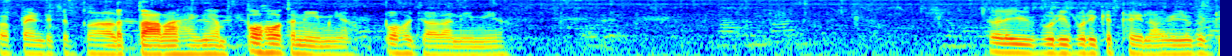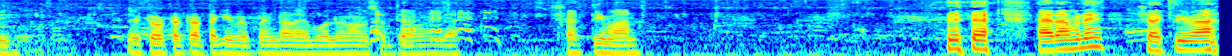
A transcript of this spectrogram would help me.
ਪਰ ਪਿੰਡ ਚ ਪਾੜ ਤਾਰਾਂ ਹੈਗੀਆਂ ਬਹੁਤ ਨੀਵੀਆਂ ਬਹੁਤ ਜ਼ਿਆਦਾ ਨੀਵੀਆਂ। ਗਲੀ ਵੀ ਪੂਰੀ ਪੂਰੀ ਕਿੱਥੇ ਲੰਘ ਜੂ ਗੱਡੀ। ਇਹ ਟੁੱਟ ਟੱਟ ਕੇ ਵੀ ਪਿੰਡ ਵਾਲੇ ਬੋਲਣ ਹੁਣ ਸੱਦਿਆ ਹੋਇਆ ਲੈ। ਸ਼ਕਤੀਮਾਨ। ਹੈ ਰਾਮਨੇ ਸ਼ਕਤੀਮਾਨ।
